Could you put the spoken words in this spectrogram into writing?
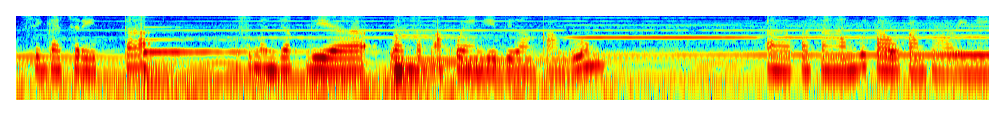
singkat cerita semenjak dia WhatsApp aku yang dia bilang kagum uh, pasanganku tahu kan soal ini.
